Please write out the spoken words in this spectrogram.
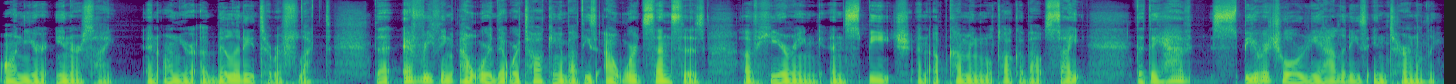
on your inner sight and on your ability to reflect. That everything outward that we're talking about, these outward senses of hearing and speech, and upcoming, we'll talk about sight, that they have spiritual realities internally.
